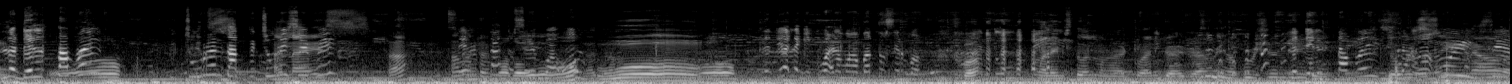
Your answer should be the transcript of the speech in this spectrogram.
La Delta ba? Oh, Picturean tat, picture sir ba? Ha? Delta to sir ba? Oh. Wow. oh. Na diya, nagikuha ng mga bato sir ba? Ba? Mga limestone, mga kuan version La Delta ba? Uy, sir.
